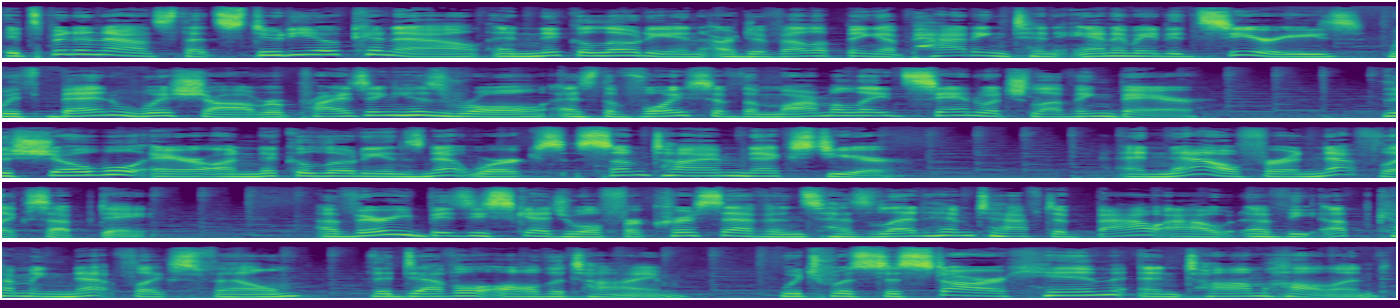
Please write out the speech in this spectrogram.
it's been announced that Studio Canal and Nickelodeon are developing a Paddington animated series with Ben Whishaw reprising his role as the voice of the marmalade sandwich loving bear. The show will air on Nickelodeon's networks sometime next year. And now for a Netflix update. A very busy schedule for Chris Evans has led him to have to bow out of the upcoming Netflix film, The Devil All the Time, which was to star him and Tom Holland.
